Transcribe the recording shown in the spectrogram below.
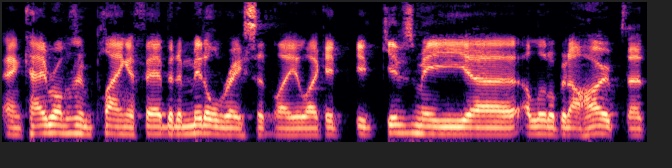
and K-Brom's been playing a fair bit of middle recently. Like it, it gives me uh, a little bit of hope that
